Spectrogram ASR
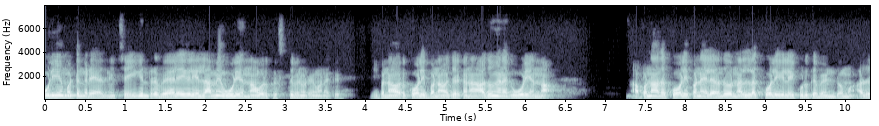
ஊழியம் மட்டும் கிடையாது. நீ செய்கின்ற வேலைகள் எல்லாமே ஊழியம் தான். ஒரு கிறிஸ்துவனுடையவனுக்கு இப்போ நான் ஒரு கோழி பண்ணை வச்சுருக்கேன்னா அதுவும் எனக்கு ஊழியம் தான். அப்போனா அந்த கோழி பண்ணையிலேருந்து ஒரு நல்ல கோழிகளை கொடுக்க வேண்டும். அது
